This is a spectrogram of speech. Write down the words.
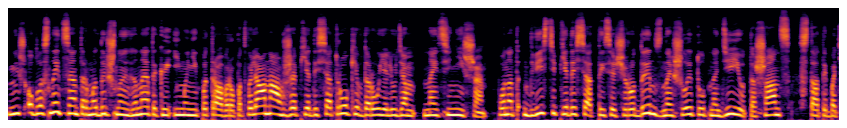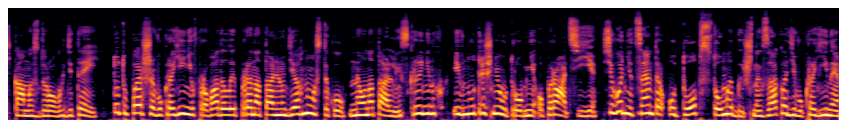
Міжобласний центр медичної генетики імені Петра Веропотвеляна вже 50 років дарує людям найцінніше. Понад 250 тисяч родин знайшли тут надію та шанс стати батьками здорових дітей. Тут уперше в Україні впровадили пренатальну діагностику, неонатальний скринінг і внутрішньоутробні операції. Сьогодні центр у топ 100 медичних закладів України.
